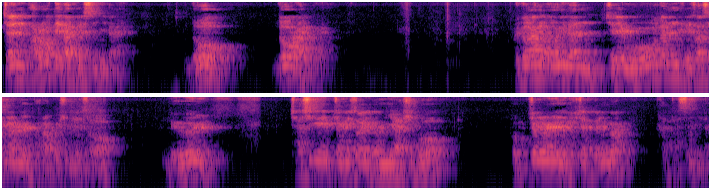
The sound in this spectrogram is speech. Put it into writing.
전 바로 대답했습니다. 노, 노라고요. 그동안 어머니는 제 모든 회사 생활을 바라보시면서 늘 자식의 입장에서 염려하시고 걱정을 하셨던 것 같았습니다.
